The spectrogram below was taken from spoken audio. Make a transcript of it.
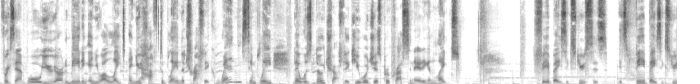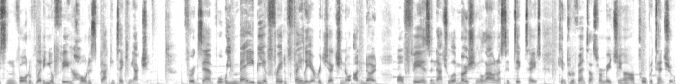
For example, you are at a meeting and you are late and you have to blame the traffic when simply there was no traffic, you were just procrastinating and late. Fear based excuses. It's fear based excuses involved of letting your fear hold us back in taking action. For example, we may be afraid of failure, rejection, or unknown, while fear is a natural emotion allowing us to dictate can prevent us from reaching our full potential.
